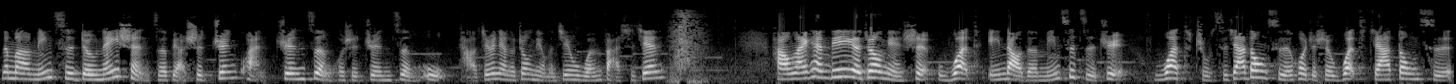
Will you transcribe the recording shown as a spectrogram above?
那么名词 donation 则表示捐款、捐赠或是捐赠物。好，这边两个重点，我们进入文法时间。好，我们来看第一个重点是 what 引导的名词子句。What 主词加动词，或者是 what 加动词，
